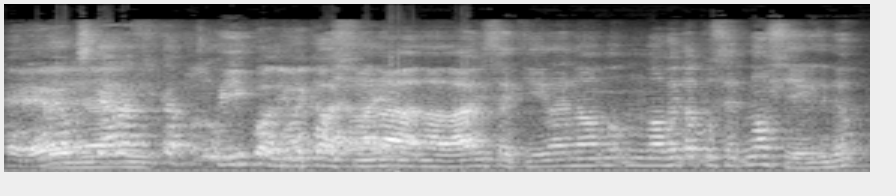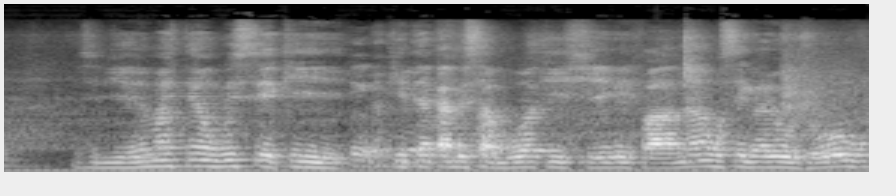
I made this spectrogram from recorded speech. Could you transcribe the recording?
É, os É. caras ficam tudo ricos ali naquela postinha live. na, na live, isso aqui, mas não, não- 90% não chega, entendeu? Esse dinheiro, mas tem alguns que, que, tem a cabeça boa que chega e fala, não, você ganhou o jogo,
